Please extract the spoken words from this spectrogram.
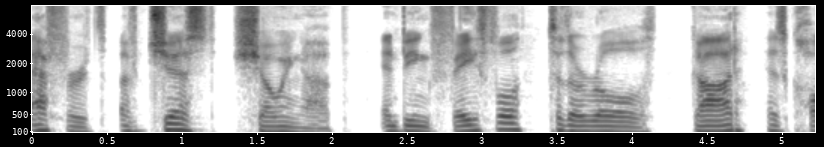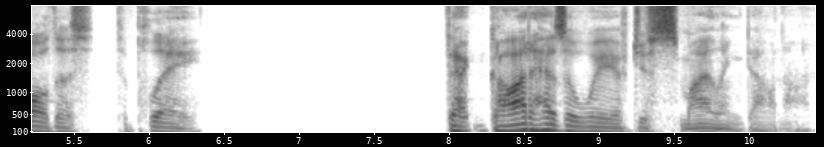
efforts of just showing up and being faithful to the roles God has called us to play that God has a way of just smiling down on.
